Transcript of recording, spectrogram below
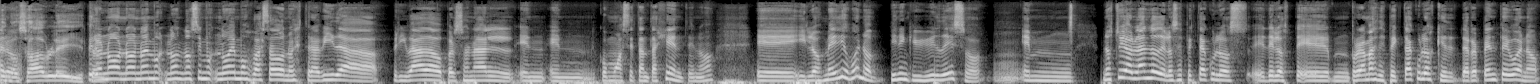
que nos hable y Pero no, no, no hemos, no, nos hemos, no hemos basado nuestra vida privada o personal en, en como hace tanta gente, ¿no? Eh, y los medios, bueno, tienen que vivir de eso. Mm, em, no estoy hablando de los espectáculos, eh, de los eh, programas de espectáculos que de repente, bueno,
